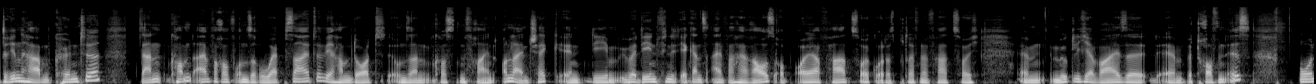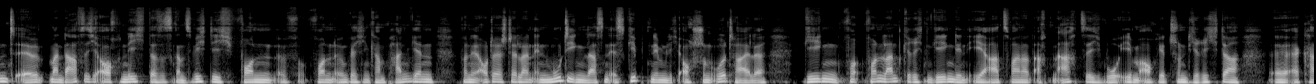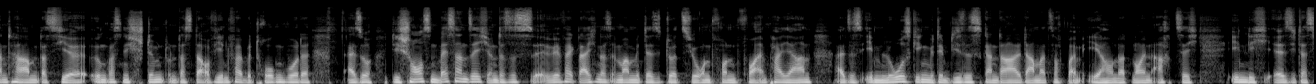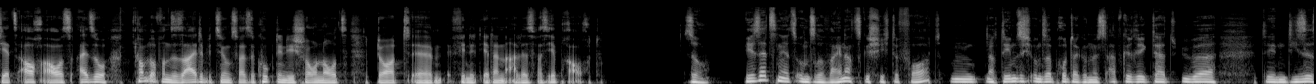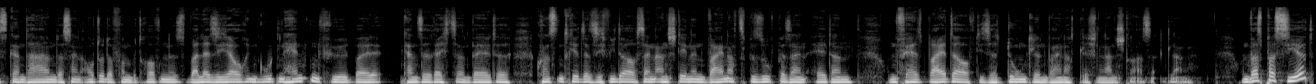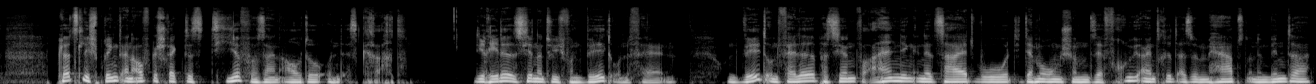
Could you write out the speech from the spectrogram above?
drin haben könnte, dann kommt einfach auf unsere Webseite. Wir haben dort unseren kostenfreien Online-Check, in dem, über den findet ihr ganz einfach heraus, ob euer Fahrzeug oder das betreffende Fahrzeug ähm, möglicherweise äh, betroffen ist. Und äh, man darf sich auch nicht, das ist ganz wichtig, von, von irgendwelchen Kampagnen von den Autoherstellern entmutigen lassen. Es gibt nämlich auch schon Urteile gegen, von, von Landgerichten gegen den EA 288, wo eben auch jetzt schon die Richter äh, erkannt haben, dass hier irgendwas nicht stimmt und dass da auf jeden Fall betrogen wurde. Also die Chancen bessern sich und das ist, wir vergleichen das immer mit der Situation von vor ein paar Jahren, als es eben losging mit dem Dieselskandal, damals noch beim EA 189. Ähnlich äh, sieht das jetzt auch aus. Also kommt auf unsere Seite beziehungsweise guckt in die Show Notes Dort äh, findet ihr dann alles, was ihr braucht. So, wir setzen jetzt unsere Weihnachtsgeschichte fort und nachdem sich unser Protagonist abgeregt hat über den Dieselskandal und dass sein Auto davon betroffen ist, weil er sich auch in guten Händen fühlt bei Kanzelrechtsanwälte, konzentriert er sich wieder auf seinen anstehenden Weihnachtsbesuch bei seinen Eltern und fährt weiter auf dieser dunklen weihnachtlichen Landstraße entlang. Und was passiert? Plötzlich springt ein aufgeschrecktes Tier vor sein Auto und es kracht. Die Rede ist hier natürlich von Wildunfällen. Und Wildunfälle passieren vor allen Dingen in der Zeit, wo die Dämmerung schon sehr früh eintritt, also im Herbst und im Winter.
